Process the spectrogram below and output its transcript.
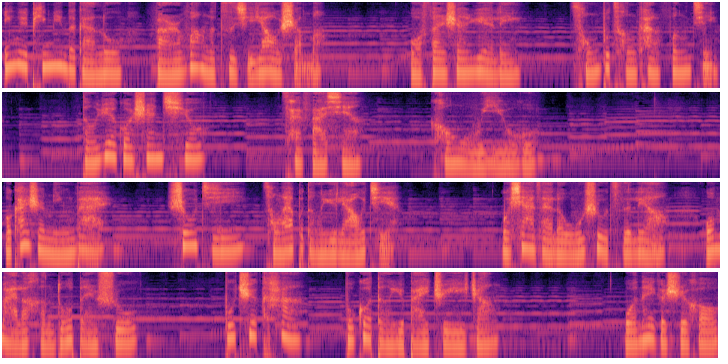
因为拼命的赶路，反而忘了自己要什么。我翻山越岭。从不曾看风景，等越过山丘，才发现空无一物。我开始明白，收集从来不等于了解。我下载了无数资料，我买了很多本书，不去看，不过等于白纸一张。我那个时候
